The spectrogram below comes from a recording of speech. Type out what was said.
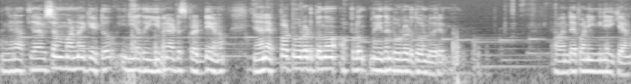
അങ്ങനെ അത്യാവശ്യം മണ്ണൊക്കെ ഇട്ടു. ഇനി അത് ഈവനായിട്ട് സ്പ്രെഡ് ചെയ്യണം. ഞാൻ എപ്പോൾ ടൂൾ എടുക്കുന്നോ അപ്പോഴും നെയ്തൻ ടൂൾ എടുത്തുകൊണ്ട് വരും അവന്റെ പണി ഇങ്ങനെയൊക്കെയാണ്.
